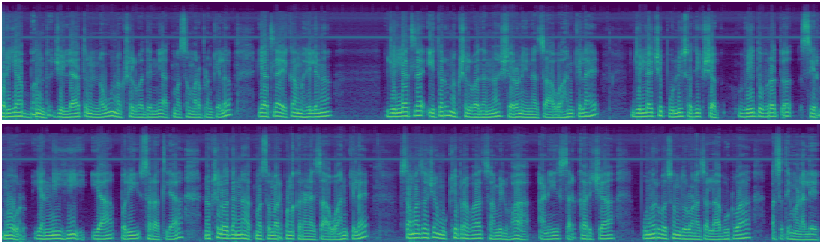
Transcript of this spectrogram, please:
गरिया बंद जिल्ह्यात नऊ नक्षलवाद्यांनी आत्मसमर्पण केलं. यातल्या एका महिलेनं जिल्ह्यातल्या इतर नक्षलवाद्यांना शरण येण्याचं आवाहन केलं आहे. जिल्ह्याचे पोलीस अधीक्षक वेदव्रत सिरमौर यांनीही या परिसरातल्या नक्षलवाद्यांना आत्मसमर्पण करण्याचं आवाहन केलं आहे समाजाच्या मुख्य प्रवाहात सामील व्हा आणि सरकारच्या पुनर्वसन धोरणाचा लाभ उठवा असं ते म्हणाले.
